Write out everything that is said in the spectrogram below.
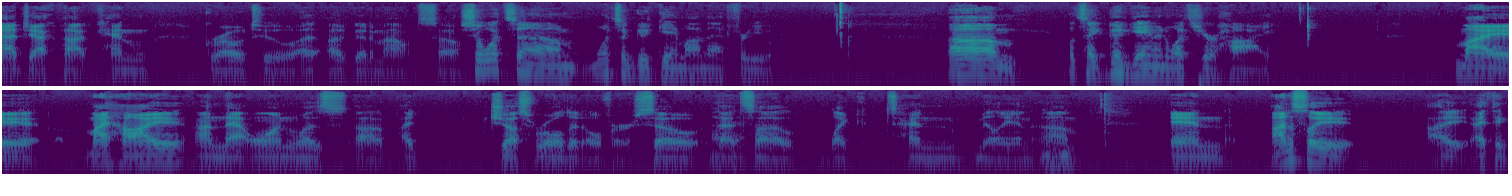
that jackpot can grow to a, a good amount. So, So what's um what's a good game on that for you? um, Let's say good game and what's your high? my my high on that one was uh, I just rolled it over, so that's uh, like ten million. Mhm. Um, and honestly, I I think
